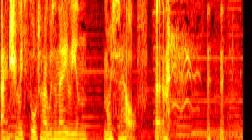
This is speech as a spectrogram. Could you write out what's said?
actually thought I was an alien myself.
